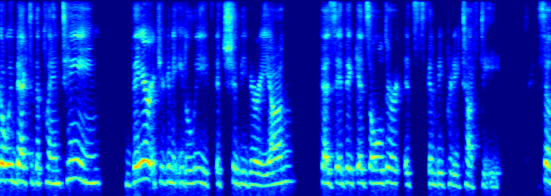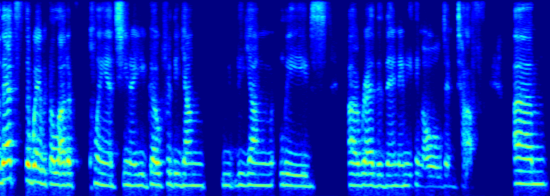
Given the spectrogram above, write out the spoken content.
going back to the plantain there if you're going to eat a leaf it should be very young because if it gets older it's going to be pretty tough to eat so that's the way with a lot of plants you know you go for the young the young leaves uh, rather than anything old and tough um,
